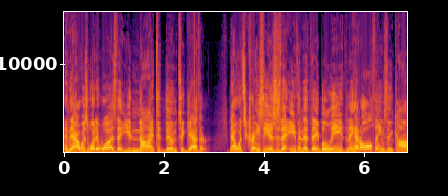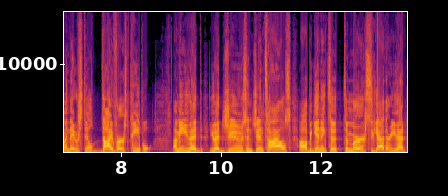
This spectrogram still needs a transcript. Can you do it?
And that was what it was that united them together. Now, what's crazy is, is that even that they believed and they had all things in common, they were still diverse people. I mean, you had, you had Jews and Gentiles uh, beginning to, to merge together. You had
